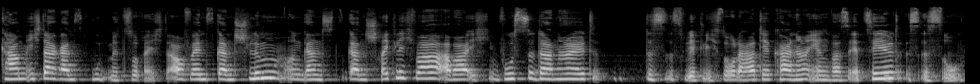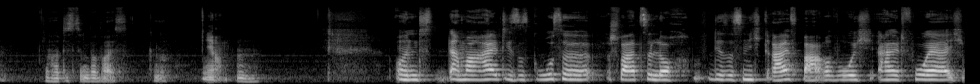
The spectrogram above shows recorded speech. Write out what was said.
kam ich da ganz gut mit zurecht, auch wenn es ganz schlimm und ganz, ganz schrecklich war, aber ich wusste dann halt, das ist wirklich so, da hat dir keiner irgendwas erzählt, es ist so. Du hattest den Beweis, genau. Ja. Mhm. Und dann war halt dieses große schwarze Loch, dieses nicht greifbare, wo ich halt vorher, ich,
